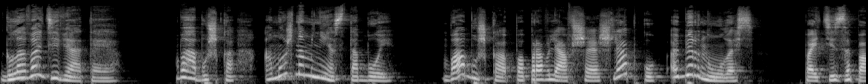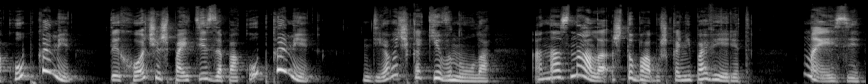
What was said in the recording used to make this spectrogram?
Глава девятая. «Бабушка, а можно мне с тобой?» Бабушка, поправлявшая шляпку, обернулась. «Пойти за покупками? Ты хочешь пойти за покупками?» Девочка кивнула. Она знала, что бабушка не поверит. «Мэйзи,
